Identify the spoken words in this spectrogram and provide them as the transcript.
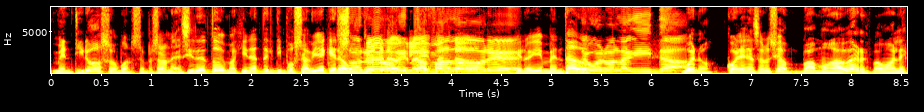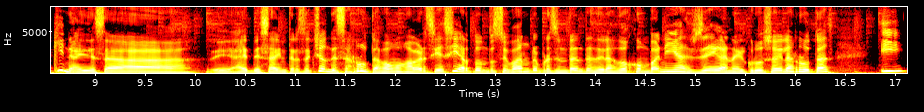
Mentiroso. Bueno, se empezaron a decir de todo. Imagínate, el tipo sabía que era un. Son unos que lo había estafadores. Que lo había inventado. Devuelvan la guita. Bueno, ¿cuál es la solución? Vamos a ver, vamos a la esquina ahí de esa, de, de esa intersección, de esas rutas, vamos a ver si es cierto. Entonces van representantes de las dos compañías, llegan al cruce de las rutas y...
